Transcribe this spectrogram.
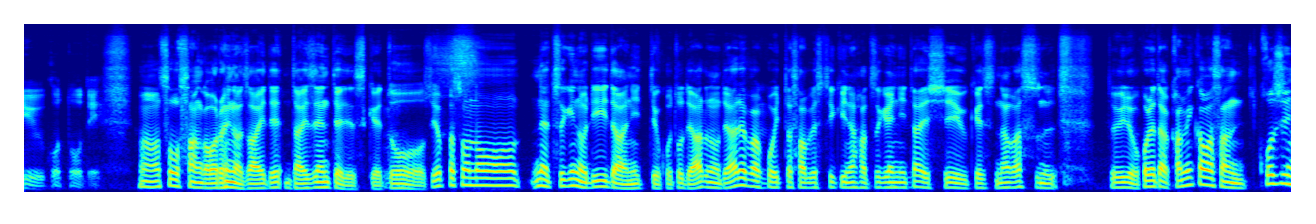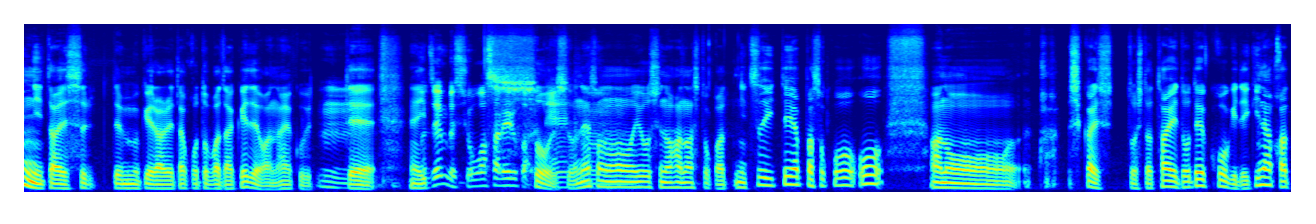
いうことで。まあ、麻生さんが悪いのは大で大前提ですけど、やっぱそのね、次のリーダーにっていうことであるのであれば、うんこういった差別的な発言に対し受け流すというよりは、これだから上川さん個人に対して向けられた言葉だけではなくうん。て、まあえ全部昭和されるからね。そうですよね、んその養子の話とかについて、やっぱそこを、あのーしっかりとした態度で抗議できなかっ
